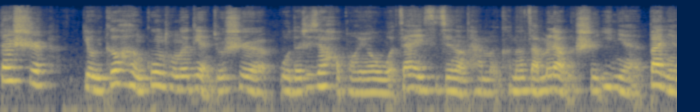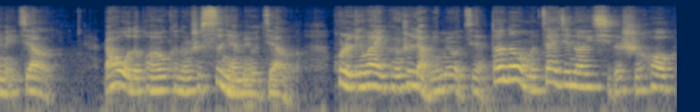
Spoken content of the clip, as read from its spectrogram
但是有一个很共同的点，就是我的这些好朋友，我再一次见到他们，可能咱们两个是一年半年没见了，然后我的朋友可能是四年没有见了，或者另外一个朋友是两年没有见。当当我们再见到一起的时候，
